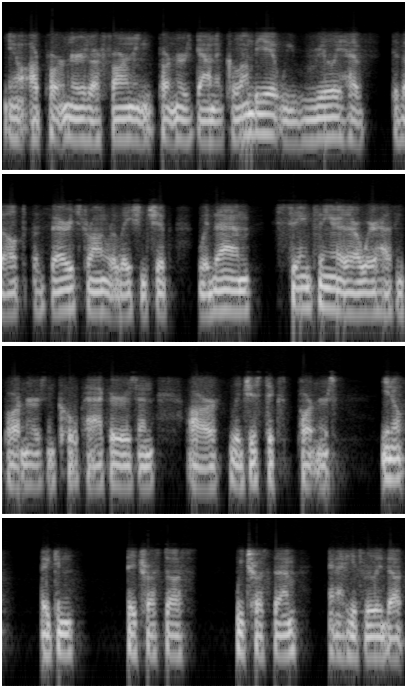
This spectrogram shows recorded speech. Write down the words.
you know, our partners, our farming partners down in Colombia, we really have developed a very strong relationship with them. Same thing with our warehousing partners and co-packers and our logistics partners. You know, they can, they trust us, we trust them, and I think it's really about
